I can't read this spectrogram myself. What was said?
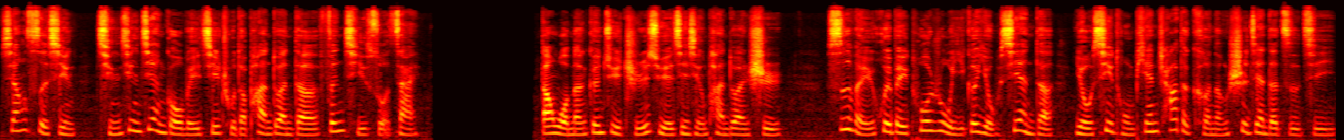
相似性、情境建构为基础的判断的分歧所在。当我们根据直觉进行判断时，思维会被拖入一个有限的、有系统偏差的可能事件的子集。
